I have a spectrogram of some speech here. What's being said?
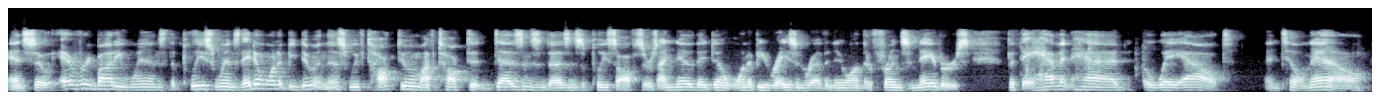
And so everybody wins. The police wins. They don't want to be doing this. We've talked to them. I've talked to dozens and dozens of police officers. I know they don't want to be raising revenue on their friends and neighbors, but they haven't had a way out until now.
